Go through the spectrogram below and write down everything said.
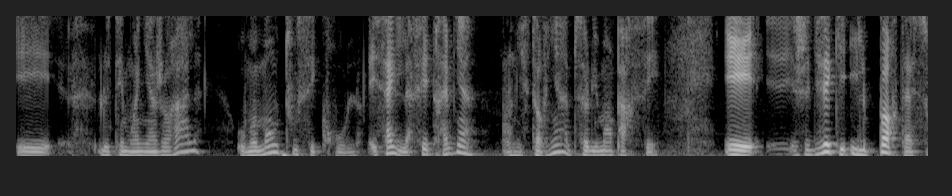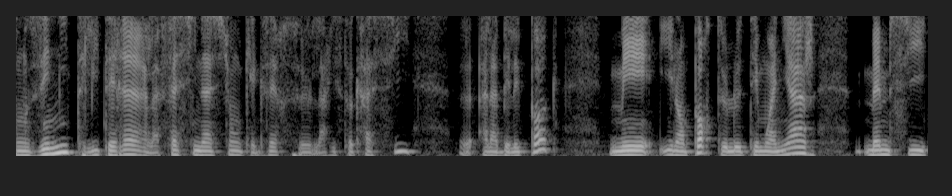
et le témoignage oral, au moment où tout s'écroule. Et ça, il l'a fait très bien, en historien absolument parfait. Et je disais qu'il porte à son zénith littéraire la fascination qu'exerce l'aristocratie euh, à la belle époque, mais il emporte le témoignage, même si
